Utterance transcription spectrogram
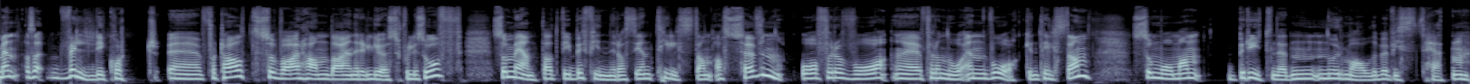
Men altså, veldig kort eh, fortalt så var han da en religiøs filosof som mente at vi befinner oss i en tilstand av søvn, og for å, vå, eh, for å nå en våken tilstand så må man bryte ned den normale bevisstheten.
